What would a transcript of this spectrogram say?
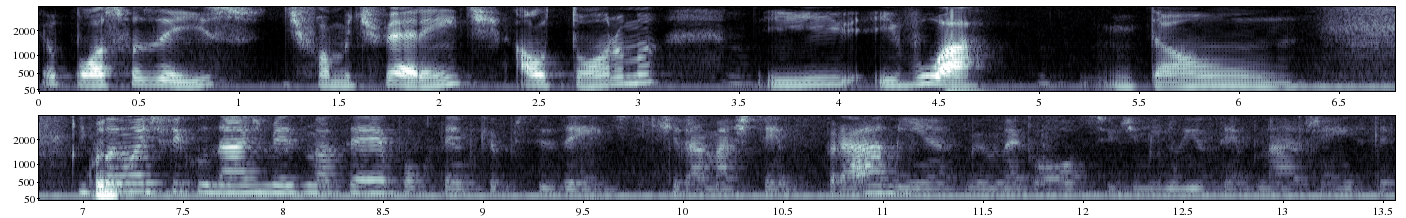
eu posso fazer isso de forma diferente, autônoma e, e voar. Então... E quando... foi uma dificuldade mesmo até pouco tempo que eu precisei tirar mais tempo para meu negócio, diminuir o tempo na agência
